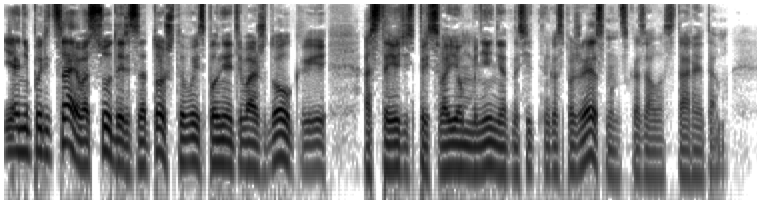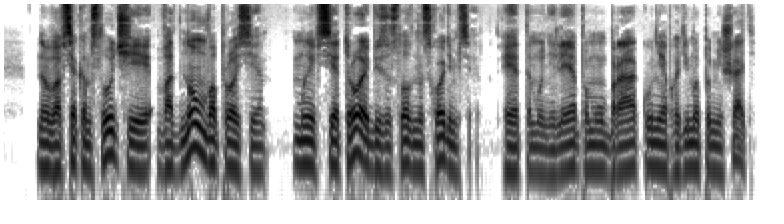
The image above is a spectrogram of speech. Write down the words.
Я не порицаю вас, сударь, за то, что вы исполняете ваш долг и остаетесь при своем мнении относительно госпожи Эсмон, сказала старая дама. Но во всяком случае, в одном вопросе мы все трое, безусловно, сходимся. Этому нелепому браку необходимо помешать.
